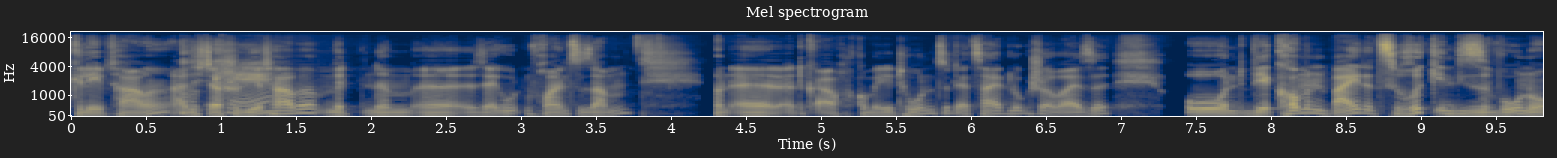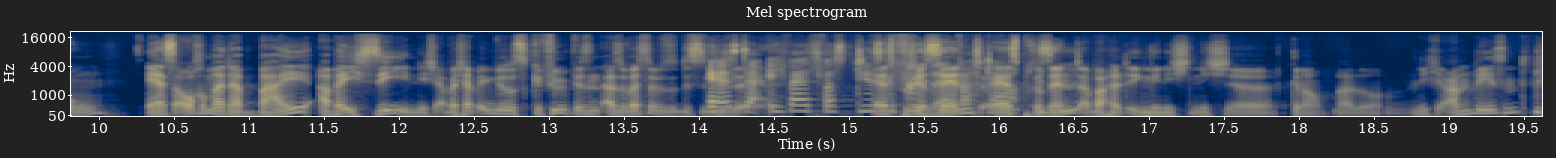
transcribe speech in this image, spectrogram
gelebt habe, als ich da Okay. studiert habe, mit einem äh, sehr guten Freund zusammen. Und äh, auch Kommilitonen zu der Zeit, logischerweise. Und wir kommen beide zurück in diese Wohnung. Er ist auch immer dabei, aber ich sehe ihn nicht. Aber ich habe irgendwie so das Gefühl, wir sind, also weißt du, das ist Er ist da, ich weiß, was dieses er ist Gefühl präsent, ist er ist präsent, Mhm. aber halt irgendwie nicht, nicht äh, genau, also nicht anwesend. Mhm.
